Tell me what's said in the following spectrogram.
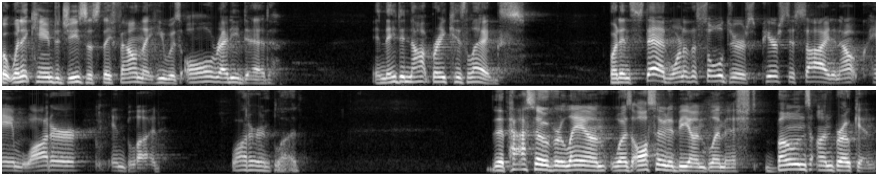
But when it came to Jesus, they found that he was already dead, and they did not break his legs. But instead, one of the soldiers pierced his side, and out came water and blood. Water and blood. The Passover lamb was also to be unblemished, bones unbroken.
